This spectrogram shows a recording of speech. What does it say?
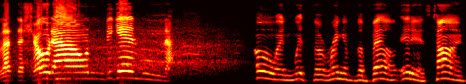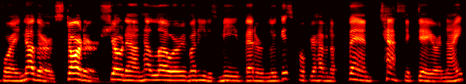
Let the showdown begin! Oh, and with the ring of the bell, it is time for another starter showdown. Hello, everybody. It is me, Veteran Lucas. Hope you're having a fantastic day or night.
